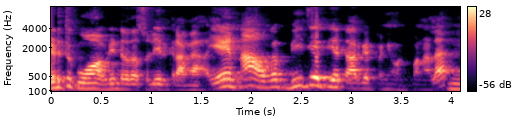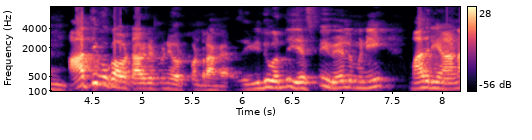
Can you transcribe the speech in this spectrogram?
எடுத்துக்குவோம் அப்படின்றத சொல்லியிருக்கிறாங்க. ஏன்னா அவங்க பிஜேபியை டார்கெட் பண்ணி ம். அதிமுகவை டார்கெட் பண்ணி ஒர்க் பண்றாங்க இது வந்து எஸ்பி வேலுமணி மாதிரியான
